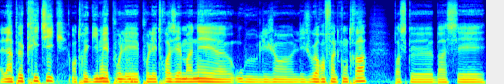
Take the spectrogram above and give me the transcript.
elle est un peu critique entre guillemets pour les pour les troisième années euh, où les gens, les joueurs en fin de contrat, parce que bah c'est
